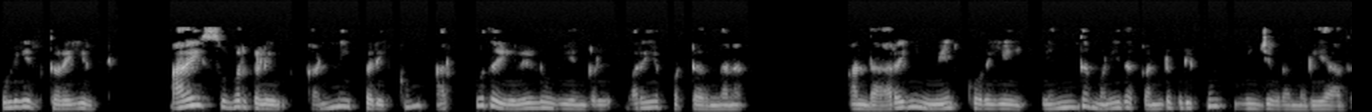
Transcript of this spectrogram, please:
குளியல் துறையில் அறை சுவர்களில் கண்ணை பறிக்கும் அற்புத எழிலோவியங்கள் வரையப்பட்டிருந்தன. அந்த அறையின் மேற்கூரையை எந்த மனித கண்டுபிடிப்பும் மிஞ்சிவிட முடியாது.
